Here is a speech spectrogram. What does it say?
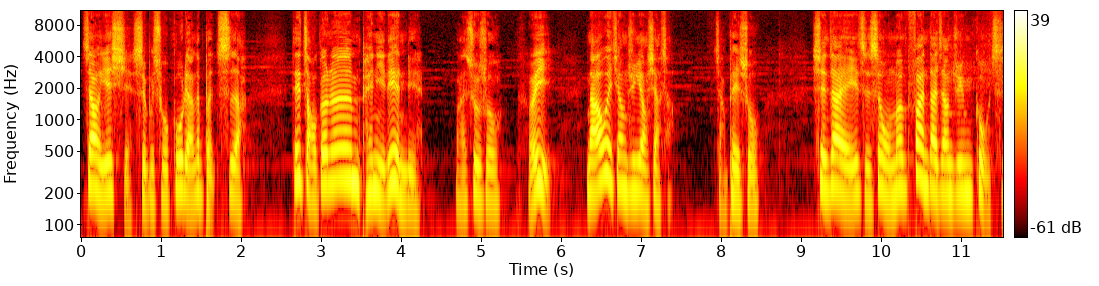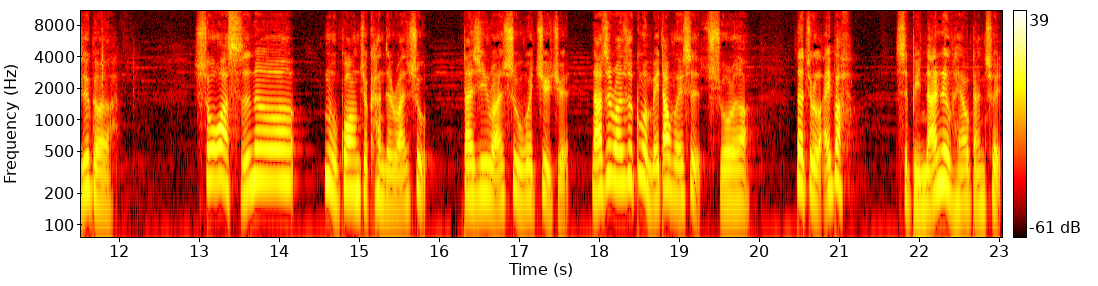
这样也显示不出姑娘的本事啊！得找个人陪你练练。阮素说：“可以，哪位将军要下场？”蒋佩说：“现在也只剩我们范大将军够资格了。”说话时呢，目光就看着阮素，担心阮素会拒绝。哪知阮素根本没当回事，说了：“那就来吧。”是比男人还要干脆。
